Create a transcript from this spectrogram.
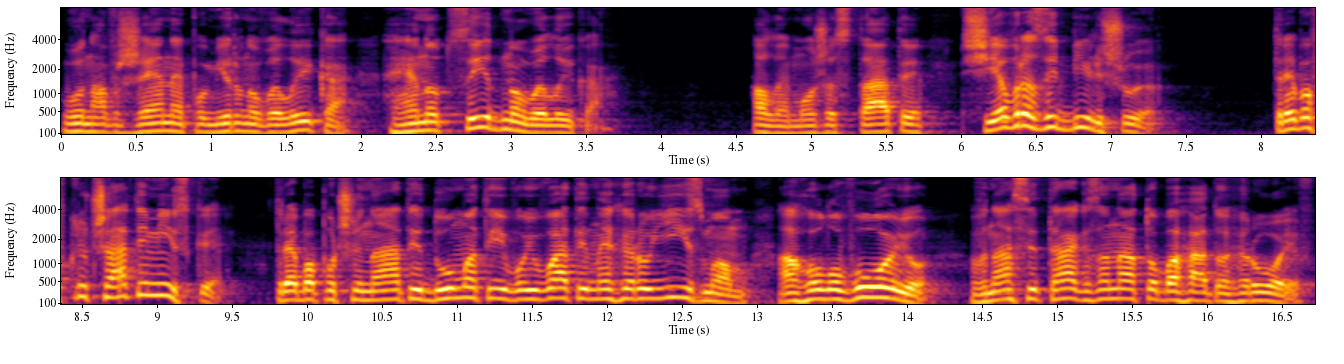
Вона вже непомірно велика, геноцидно велика. Але може стати ще в рази більшою. Треба включати мізки. Треба починати думати і воювати не героїзмом, а головою. В нас і так занадто багато героїв.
